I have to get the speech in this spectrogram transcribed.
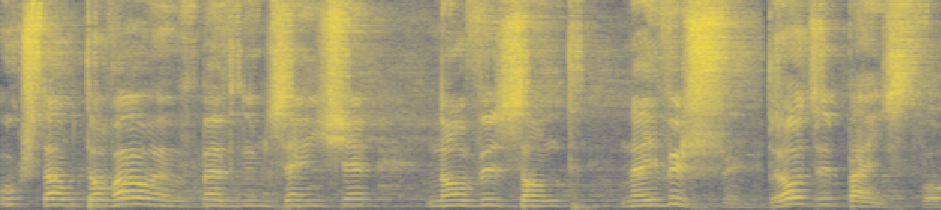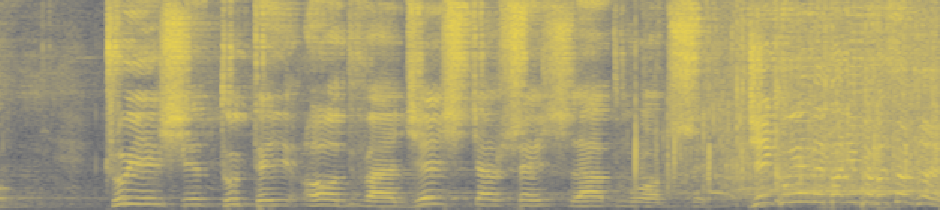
ukształtowałem w pewnym sensie nowy Sąd Najwyższy. Drodzy Państwo, czuję się tutaj o 26 lat młodszy. Dziękujemy panie profesorze!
